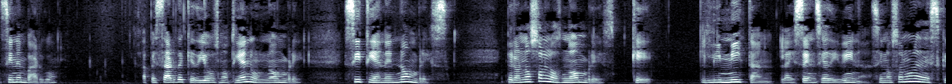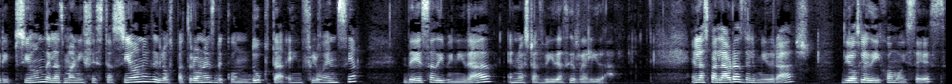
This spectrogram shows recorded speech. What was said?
Sin embargo, a pesar de que Dios no tiene un nombre, sí tiene nombres. Pero no son los nombres que limitan la esencia divina, sino son una descripción de las manifestaciones y los patrones de conducta e influencia de esa divinidad en nuestras vidas y realidad. En las palabras del Midrash, Dios le dijo a Moisés,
